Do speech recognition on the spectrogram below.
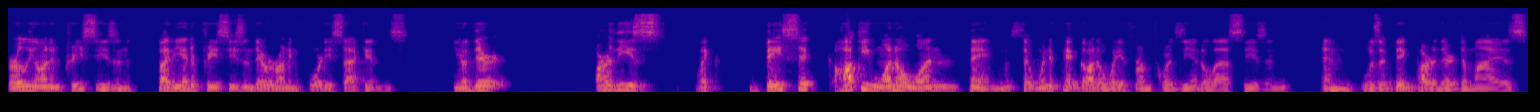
early on in preseason. By the end of preseason, they were running 40 seconds. You know, there are these like basic hockey 101 things that Winnipeg got away from towards the end of last season and was a big part of their demise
